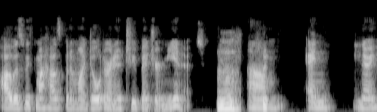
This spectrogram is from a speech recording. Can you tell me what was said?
I was with my husband and my daughter in a two bedroom unit. Mm. Um, and, you know,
